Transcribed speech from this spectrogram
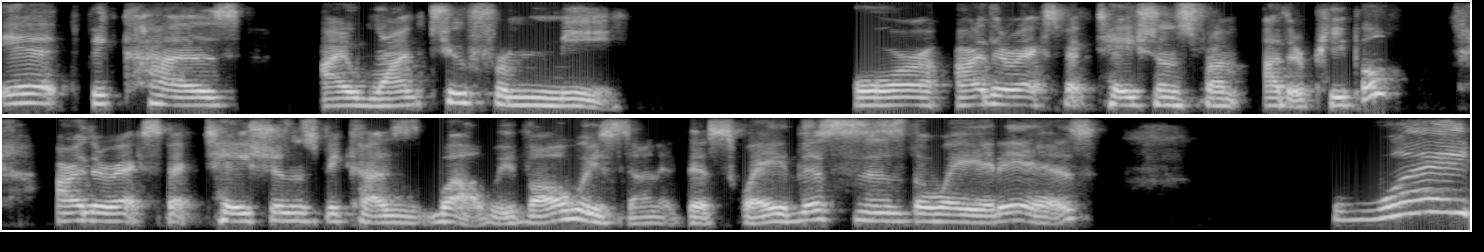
it because I want to from me? Or are there expectations from other people? Are there expectations because, well, we've always done it this way? This is the way it is. Why,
